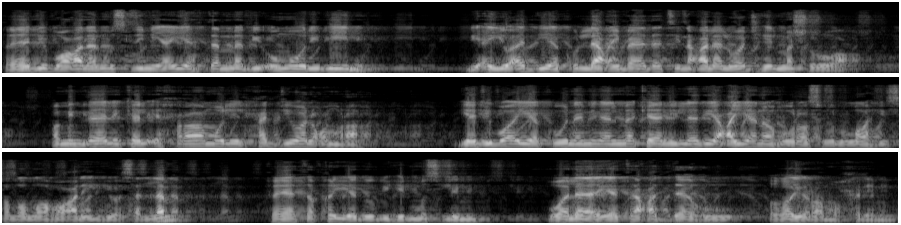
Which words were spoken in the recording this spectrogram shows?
فيجب على المسلم أن يهتم بأمور دينه بأن يؤدي كل عبادة على الوجه المشروع. ومن ذلك الإحرام للحج والعمرة. يجب أن يكون من المكان الذي عينه رسول الله صلى الله عليه وسلم فيتقيد به المسلم ولا يتعداه غير محرم.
